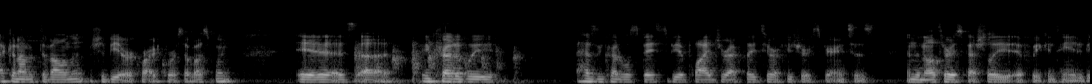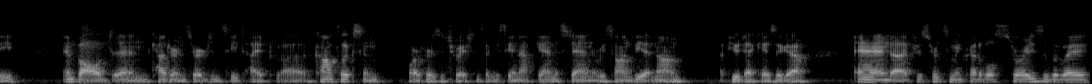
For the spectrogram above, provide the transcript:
economic development should be a required course at West Point. It is uh, incredibly has incredible space to be applied directly to our future experiences in the military, especially if we continue to be involved in counterinsurgency type uh, conflicts and warfare situations like we see in Afghanistan or we saw in Vietnam a few decades ago. And uh, I've just heard some incredible stories of the way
